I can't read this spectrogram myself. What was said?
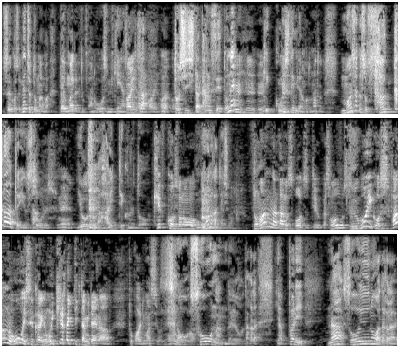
それこそね、ちょっとまあまあ、だいぶ前だけど、あの、大隅健也さんとさ年下男性とねうん、結婚してみたいなこともあったまさかそう、サッカーというさそ、うですね。要素が入ってくると、結構その、思わなかったでしょ？ど真ん中のスポーツっていうか、そう、すごいこう、ファンの多い世界に思いっきり入ってきたみたいなとこありますよね。そう、そうなんだよ。だから、やっぱり、な、そういうのは、だから、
